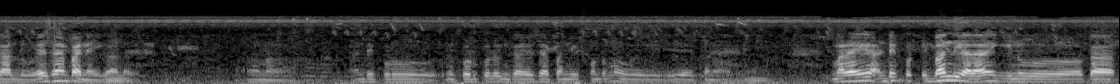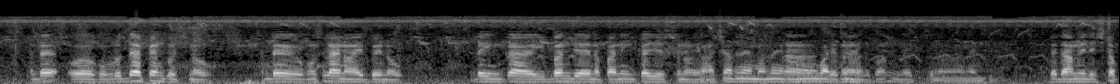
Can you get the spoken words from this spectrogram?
వాళ్ళు వ్యవసాయం పని ఇక వాళ్ళది. అవునా? అంటే ఇప్పుడు మీ కొడుకులు ఇంకా వ్యవసాయ పని చేసుకుంటూ నువ్వు ఇది చేస్తున్నావు మరి అంటే ఇప్పుడు ఇబ్బంది కదా నువ్వు ఒక అంటే ఒక వృద్ధాప్యానికి వచ్చినావు అంటే ముసలాయన అయిపోయినావు అంటే ఇంకా ఇబ్బంది అయిన పని ఇంకా చేస్తున్నావు. అంటే దాని మీద ఇష్టం.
